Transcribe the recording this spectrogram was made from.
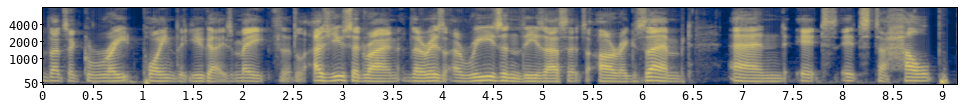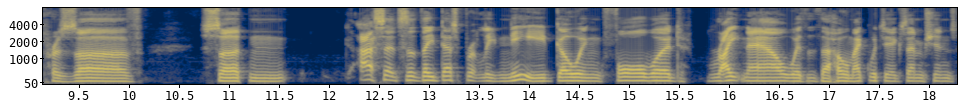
that's a great point that you guys make. That, as you said, Ryan, there is a reason these assets are exempt, and it's it's to help preserve certain assets that they desperately need going forward right now with the home equity exemptions,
